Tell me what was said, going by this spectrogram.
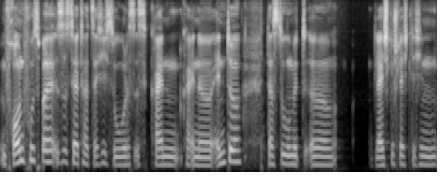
Im Frauenfußball ist es ja tatsächlich so, das ist kein, keine Ente, dass du mit äh, gleichgeschlechtlichen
